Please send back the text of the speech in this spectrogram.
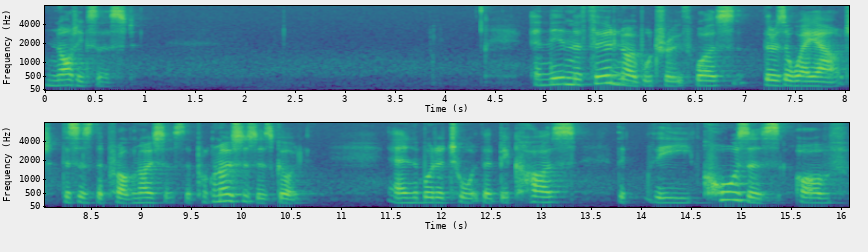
not exist. And then the third noble truth was there's a way out. This is the prognosis. The prognosis is good. And the Buddha taught that because the, the causes of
